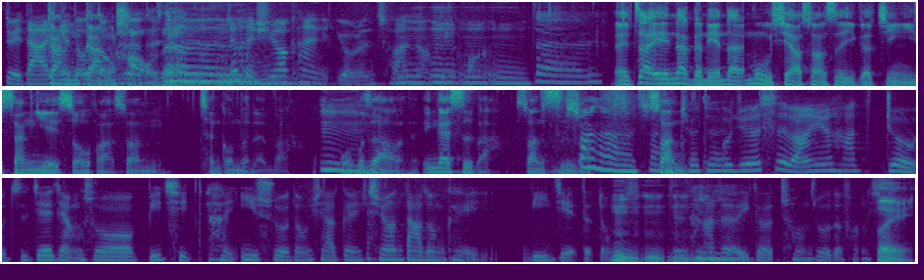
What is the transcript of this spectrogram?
对大家应该都懂，刚刚好这样子，就很需要看有人穿然后可以画。对，哎，在那个年代，木下算是一个经营商业手法算成功的人吧？我不知道，应该是吧？算是算啊，算绝对，我觉得是吧？因为他就有直接讲说，比起很艺术的东西，他更希望大众可以理解的东西，嗯嗯，就是他的一个创作的方式。对，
